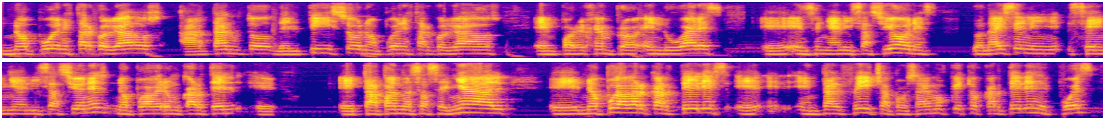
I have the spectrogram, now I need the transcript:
no pueden estar colgados a tanto del piso, no pueden estar colgados, en, por ejemplo, en lugares, eh, en señalizaciones, donde hay señalizaciones, no puede haber un cartel eh, eh, tapando esa señal, no puede haber carteles en tal fecha, porque sabemos que estos carteles después,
